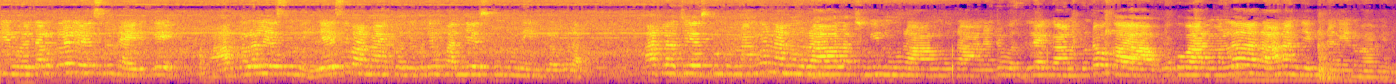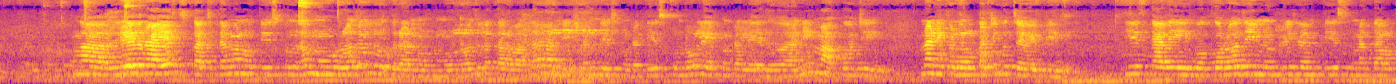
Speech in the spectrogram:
నేను వెతలకలే లేస్తుంది ఐదుకే. ఆరుకలో లేస్తుంది. లేచి ఆమె కొంచెం కొంచెం పని చేసుకుంటుంది ఇంట్లో కూడా. అట్లా చేసుకుంటున్నాక నన్ను రా లక్ష్మి నువ్వు రా నువ్వు రా అని అంటే వద్దులేక అనుకుంటే ఒక ఒక వారం వల్ల రానని చెప్పిన నేను ఆమె ఇంకా లేదు రాయే ఖచ్చితంగా నువ్వు తీసుకుందా మూడు రోజులు చూద్దురా నువ్వు. మూడు రోజుల తర్వాత నిశ్చయం తీసుకుంటా. తీసుకుంటావు లేకుండా లేదు అని మా కోచి నన్ను ఇక్కడ వచ్చి కూర్చోబెట్టింది. తీసుకొని ఒక్కరోజు ఈ న్యూట్రిషన్ తీసుకున్న తర్వాత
